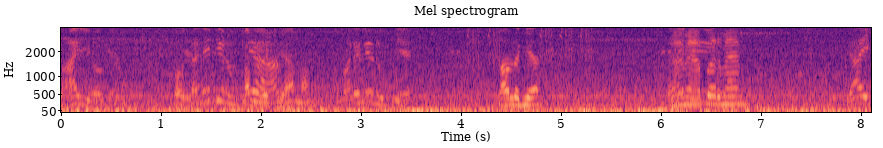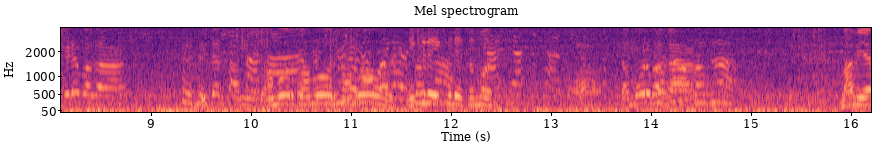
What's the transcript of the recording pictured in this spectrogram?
भाई हो गया। सनी जी रुकिए मैम हाँ, हमारे लिए रुकिए। मैम लिखिए। मॅम यहाँ पर मॅम। या इकडे बघा। इधर सामने। समोर समोर समोर। इकडे इकडे समोर। समोर बघा। मैम ये।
